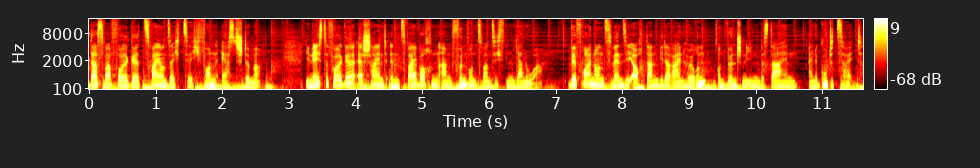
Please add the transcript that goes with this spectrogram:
Das war Folge 62 von Erststimme. Die nächste Folge erscheint in zwei Wochen am 25. Januar. Wir freuen uns, wenn Sie auch dann wieder reinhören und wünschen Ihnen bis dahin eine gute Zeit.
